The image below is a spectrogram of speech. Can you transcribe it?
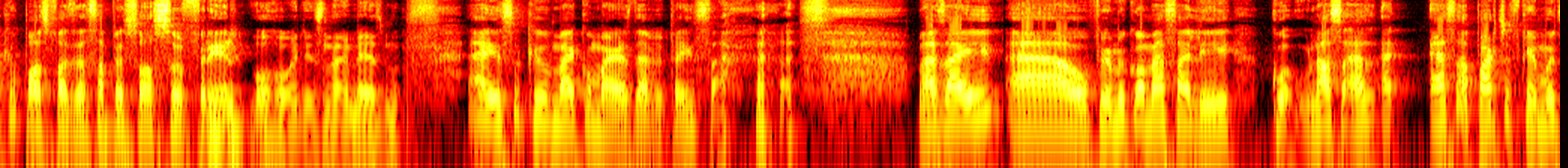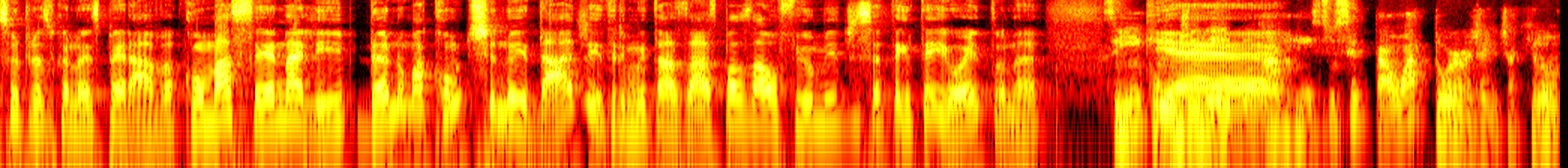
que eu posso fazer essa pessoa sofrer horrores, não é mesmo? É isso que o Michael Myers deve pensar. Mas aí é, o filme começa ali. Nossa, é, é, essa parte eu fiquei muito surpreso porque eu não esperava. Com uma cena ali dando uma continuidade, entre muitas aspas, ao filme de 78, né? Sim, com que direito é... a ressuscitar o ator, gente. Aquilo.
